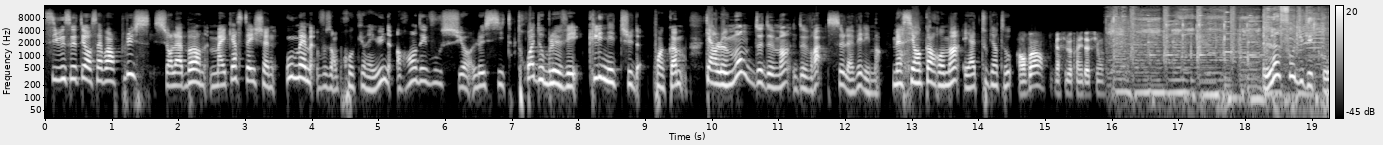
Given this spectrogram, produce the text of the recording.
Si vous souhaitez en savoir plus sur la borne MyCareStation ou même vous en procurer une, rendez-vous sur le site www.clinetude.com car le monde de demain devra se laver les mains. Merci encore Romain et à tout bientôt. Au revoir. Merci de votre invitation. L'info du gecko.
